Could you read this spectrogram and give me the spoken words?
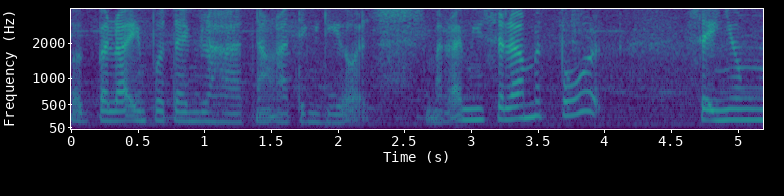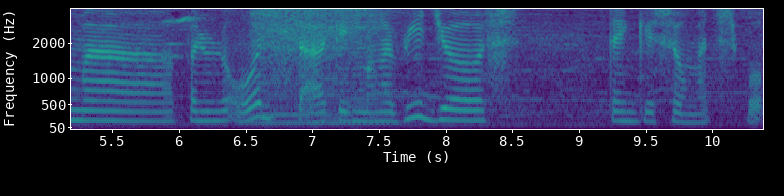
Pagpalain po tayong lahat ng ating Diyos. Maraming salamat po sa inyong ah, panunood sa aking mga videos. Thank you so much po.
